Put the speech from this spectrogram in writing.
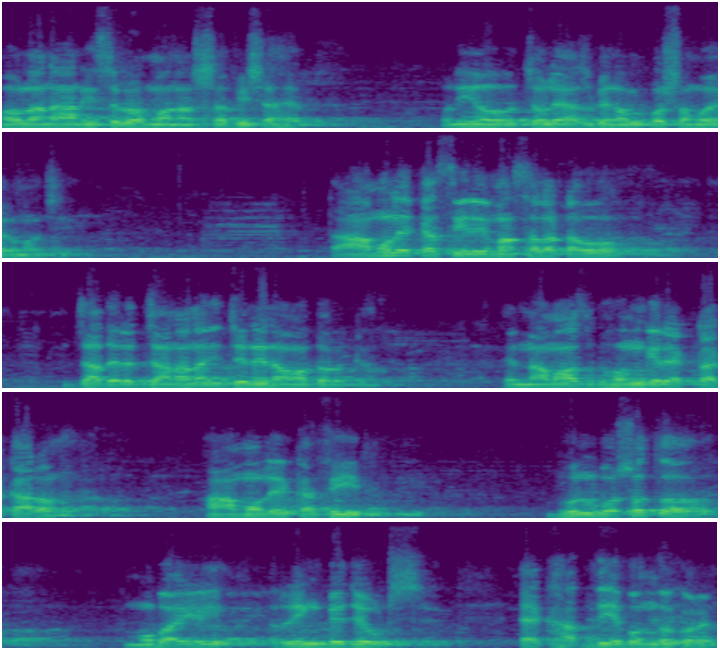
মাওলানা আনিসুর রহমান আশরাফি সাহেব, উনিও চলে আসবেন অল্প সময়ের মাঝে। তা আমলে কাসির এই মাসালাটাও যাদের জানা নাই জেনে নেওয়া দরকার। এ নামাজ ভঙ্গের একটা কারণ আমলে কাসির। ভুলবশত মোবাইল রিং বেজে উঠছে, এক হাত দিয়ে বন্ধ করেন।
